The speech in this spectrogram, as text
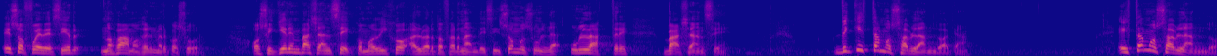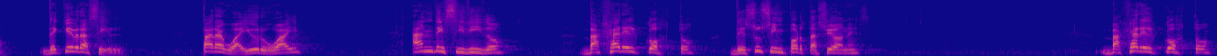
Eso fue decir, nos vamos del Mercosur. O si quieren, váyanse, como dijo Alberto Fernández. Si somos un, un lastre, váyanse. ¿De qué estamos hablando acá? Estamos hablando de que Brasil, Paraguay y Uruguay han decidido bajar el costo de sus importaciones, bajar el costo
